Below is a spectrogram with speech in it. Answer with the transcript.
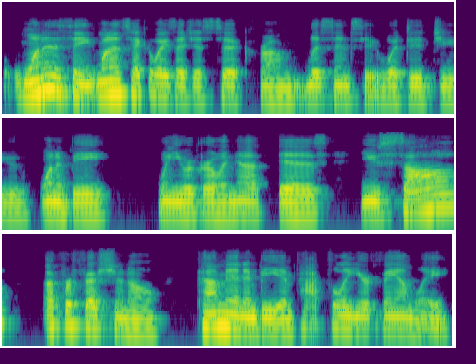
one of the things, one of the takeaways I just took from listening to what did you want to be when you were growing up is you saw a professional come in and be impactful in your family,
